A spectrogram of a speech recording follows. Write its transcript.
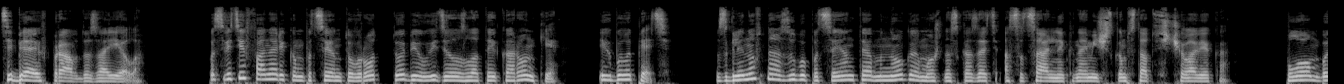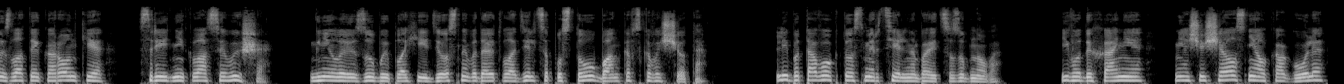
Тебя и вправду заело!» Посветив фонариком пациенту в рот, Тоби увидела золотые коронки. Их было пять. Взглянув на зубы пациента, многое можно сказать о социально-экономическом статусе человека. Пломбы и золотые коронки – средний класс и выше – Гнилые зубы и плохие десны выдают владельца пустого банковского счета. Либо того, кто смертельно боится зубного. Его дыхание не ощущалось ни алкоголя,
